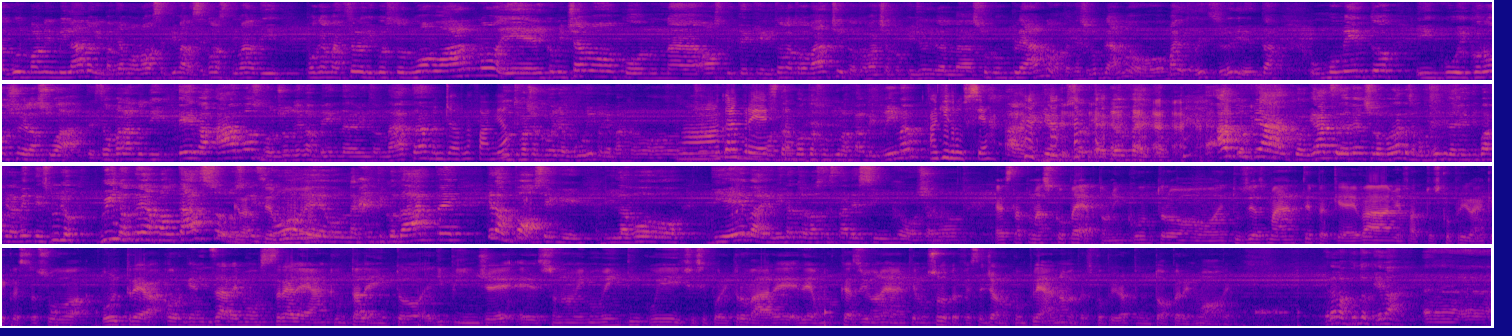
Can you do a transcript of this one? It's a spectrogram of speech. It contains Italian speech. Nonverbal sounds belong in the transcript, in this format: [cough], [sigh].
Good Morning Milano, ripartiamo una nuova settimana, la seconda settimana di programmazione di questo nuovo anno e ricominciamo con un eh, ospite che ritorna a trovarci, ritorna a trovarci a pochi giorni dal suo compleanno, ma perché il suo compleanno ormai la tradizione diventa un momento in cui conoscere la sua arte. Stiamo parlando di Eva Amos, buongiorno Eva, ben ritornata. Buongiorno Fabio. Non ti faccio ancora gli auguri perché mancano No, ancora presto. Molta, molta fortuna a farli prima. Anche in Russia. Ah, anche io so, ok, perfetto. [laughs] Al tuo fianco, grazie di avercelo portato, siamo contenti di averti qua finalmente in studio. Guido Andrea Pautasso, uno Grazie scrittore, un critico d'arte, che da un po' segui il lavoro di Eva e ogni tanto le nostre strade si incrociano. È stata una scoperta, un incontro entusiasmante perché Eva mi ha fatto scoprire anche questo suo, oltre a organizzare mostre, lei ha anche un talento e dipinge e sono i momenti in cui ci si può ritrovare ed è un'occasione anche non solo per festeggiare un compleanno ma per scoprire appunto opere nuove. Vediamo appunto che Eva eh,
